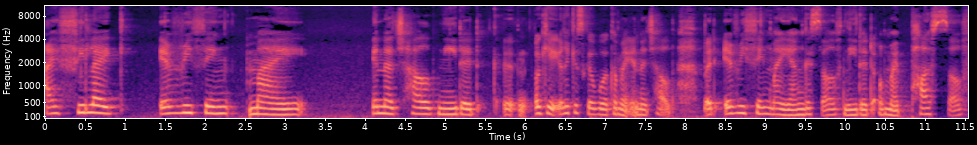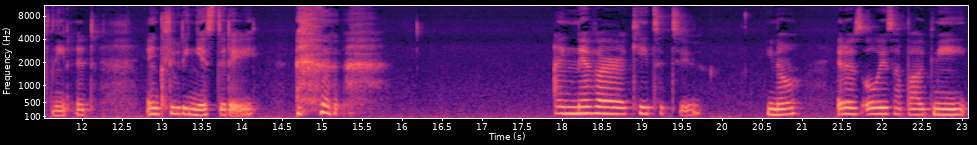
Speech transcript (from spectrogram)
I feel like everything my inner child needed Uh, okay Rick is gonna work on my inner child but everything my younger self needed or my past self needed including yesterday I never catered to you know? It was always about me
